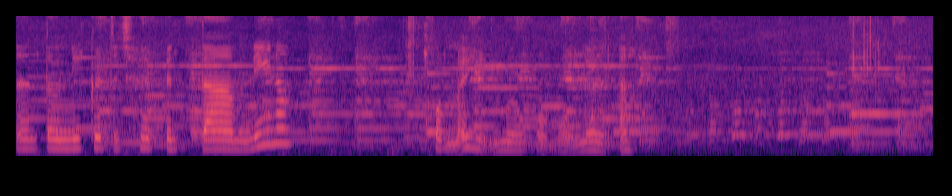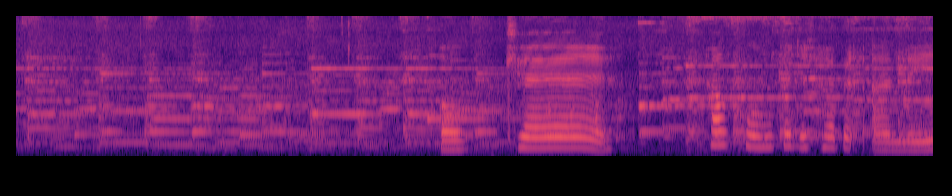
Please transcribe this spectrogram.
นั่นตรงนี้ก็จะใช้เป็นตามนี้เนาะ คนไม่เห็นมือผมผมนี่แหละอะโอเค ถ้าคุ้มก็จะใช้เป็นอันนี้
